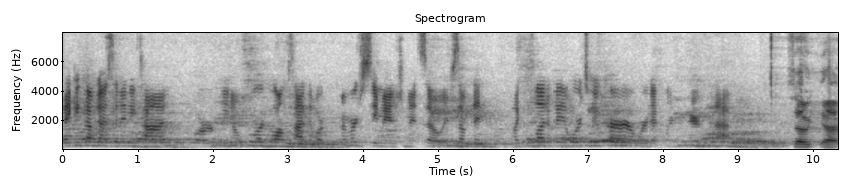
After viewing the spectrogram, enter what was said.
they can come to us at any time or you know work alongside the work emergency management so if something like a flood event were to occur we're definitely prepared for that So, uh,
